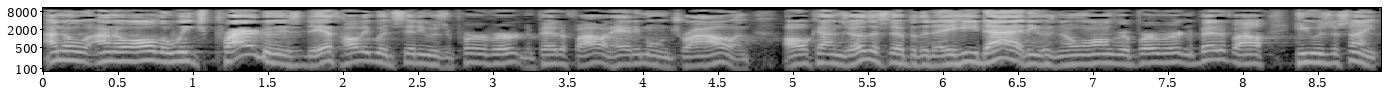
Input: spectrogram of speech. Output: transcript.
I know, I know all the weeks prior to his death, Hollywood said he was a pervert and a pedophile and had him on trial and all kinds of other stuff. But the day he died, he was no longer a pervert and a pedophile. He was a saint.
